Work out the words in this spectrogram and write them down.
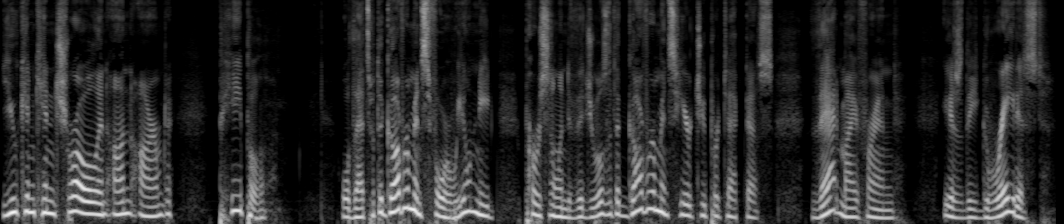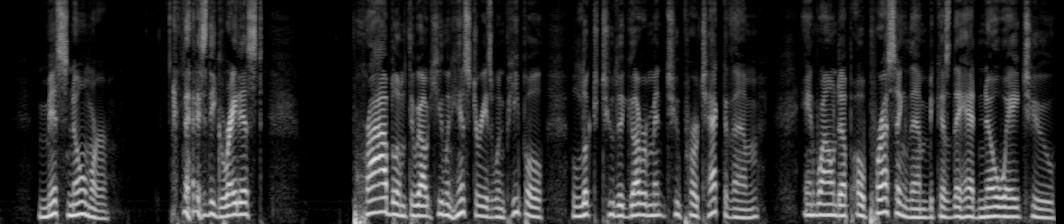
You can control an unarmed people. Well, that's what the government's for. We don't need personal individuals. The government's here to protect us. That, my friend, is the greatest misnomer. That is the greatest problem throughout human history is when people looked to the government to protect them and wound up oppressing them because they had no way to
